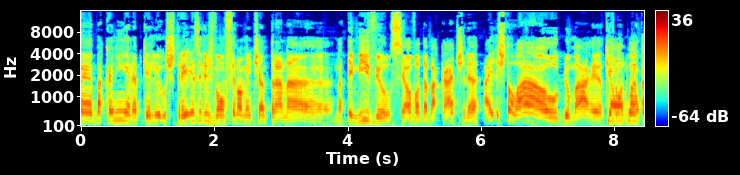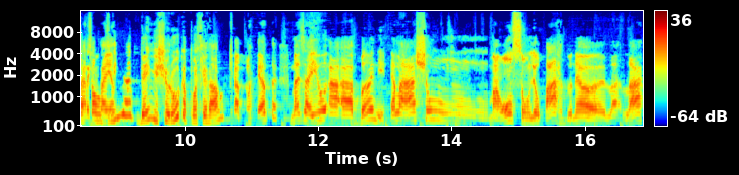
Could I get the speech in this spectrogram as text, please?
é bacaninha, né? Porque ele- os três eles vão finalmente entrar na, na temível selva do abacate, né? Aí eles estão lá, o Bill Maher, Que é uma falando que é o cara que tá plantaçãozinha bem michuruca, por sinal. que é a planta, mas aí a, a Bunny, ela acha um- uma onça, um leopardo, né, lá, lá,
